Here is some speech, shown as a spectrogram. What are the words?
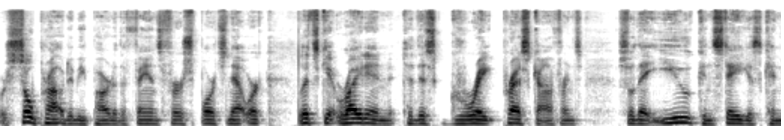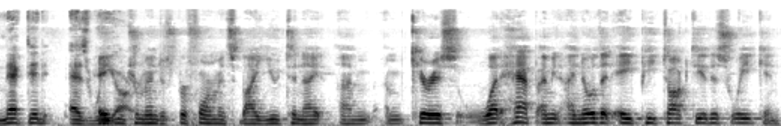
We're so proud to be part of the Fans First Sports Network. Let's get right into this great press conference so that you can stay as connected as we Aidan, are. Tremendous performance by you tonight. I'm I'm curious what happened. I mean, I know that AP talked to you this week, and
